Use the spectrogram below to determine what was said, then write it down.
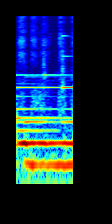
Música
